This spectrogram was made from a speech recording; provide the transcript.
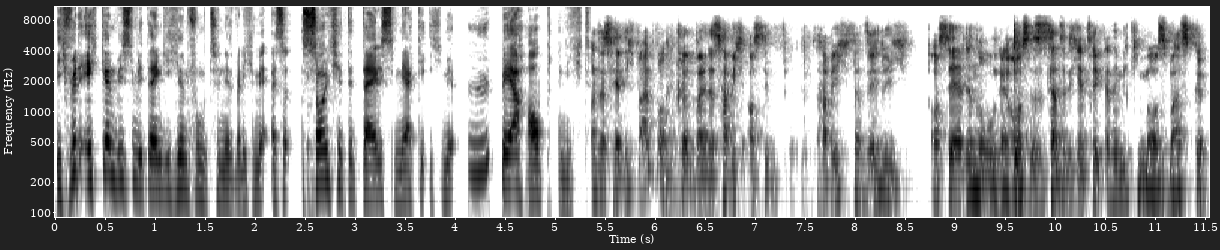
Ich würde echt gern wissen, wie dein Gehirn funktioniert, weil ich mir, also solche Details merke ich mir überhaupt nicht. Und das hätte ich beantworten können, weil das habe ich aus dem, habe ich tatsächlich aus der Erinnerung heraus. Es ist tatsächlich, er trägt eine Mickey Maus Maske.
